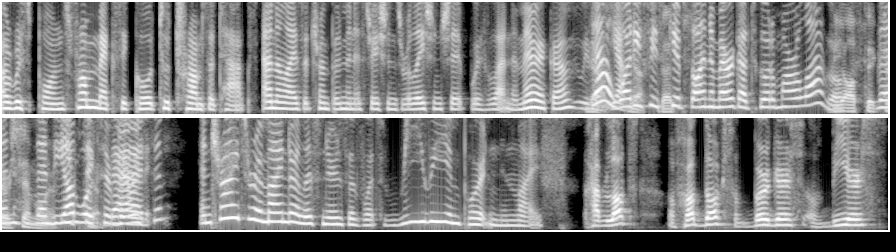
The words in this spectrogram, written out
a response from Mexico to Trump's attacks. Analyze the Trump administration's relationship with Latin America. Yeah, Yeah. what Yeah, if he skips Latin America to go to Mar-a-Lago? The optics then, are similar. Then the It was optics are very bad. similar. And try to remind our listeners of what's really important in life. have lots of hot dogs, of burgers, of beers.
